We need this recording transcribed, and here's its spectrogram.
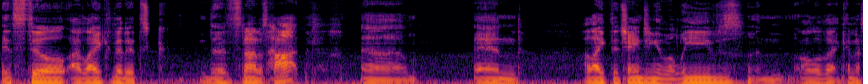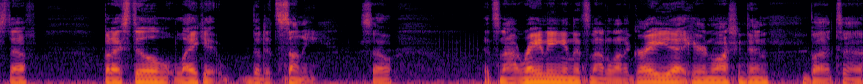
it's still I like that it's that it's not as hot, um, and I like the changing of the leaves and all of that kind of stuff. but I still like it that it's sunny. So it's not raining and it's not a lot of gray yet here in Washington, but uh,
